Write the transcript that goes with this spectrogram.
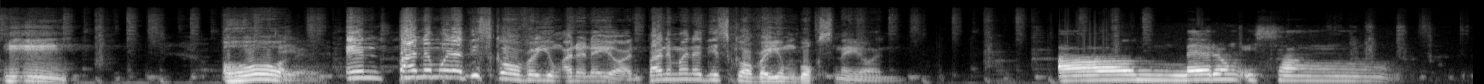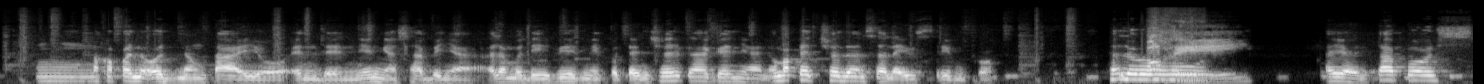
Mm Oh, Ayun. and paano mo na-discover yung ano na yon? Paano mo na-discover yung books na yon? Um, merong isang mm, nakapanood ng tayo and then yun nga sabi niya, alam mo David, may potential ka, ganyan. Umakit siya doon sa live stream ko. Hello! Okay. Ayun. Tapos,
